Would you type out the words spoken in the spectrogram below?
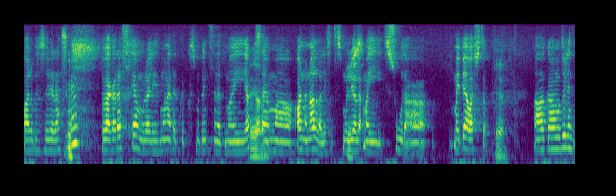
alguses oli raske -hmm. väga raske, mul olid mõned hetked, kus ma tundsin, et ma ei jaksa ja ma annan alla lihtsalt, sest mul Just. ei ole, ma ei suuda, ma ei pea vastu yeah aga ma tulin,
